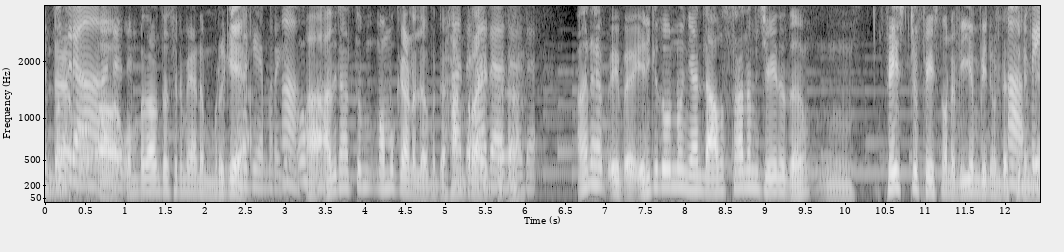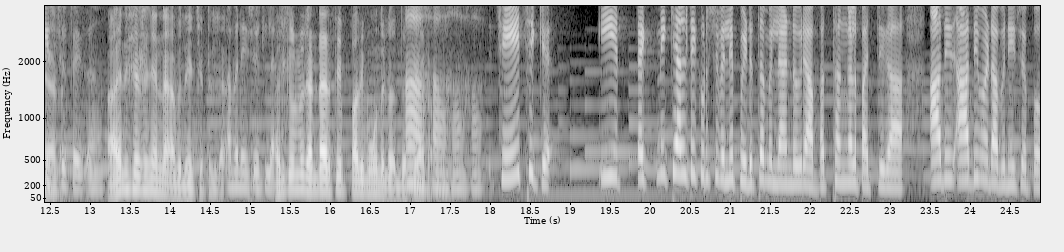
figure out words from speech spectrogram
എന്റെ. ഒമ്പതാമത്തെ സിനിമയാണ് മൃഗയ. അതിനകത്തും മമ്മൂക്കയാണല്ലോ മറ്റേ ഹൺഡ്രായിട്ട് ഹൺഡ്രഡ് അതെ അതെ അതെ. അങ്ങനെ എനിക്ക് തോന്നുന്നു ഞാൻ അവസാനം ചെയ്തത് ഫേസ് ടു ഫേസ് എന്ന് പറഞ്ഞ വി എം വിനുവിന്റെ ആ ഫേസ് സിനിമയാണ് ടു ഫേസ് അതിനുശേഷം ഞാൻ അഭിനയിച്ചിട്ടില്ല. അഭിനയിച്ചിട്ടില്ല. എനിക്ക് തോന്നുന്നു രണ്ടായിരത്തി പതിമൂന്നിലോ എന്തൊക്കെയാണ്. ചേച്ചിക്ക് ഈ ടെക്നിക്കാലിറ്റിയെ കുറിച്ച് വലിയ പിടുത്തമില്ലാണ്ട് ഒരു അബദ്ധങ്ങൾ പറ്റുക. ആദ്യം ആദ്യമായിട്ട് അഭിനയിച്ചപ്പോ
